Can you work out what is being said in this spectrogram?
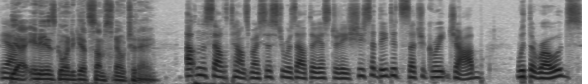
Yeah. yeah, it is going to get some snow today. Out in the South Towns, my sister was out there yesterday. She said they did such a great job with the roads,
